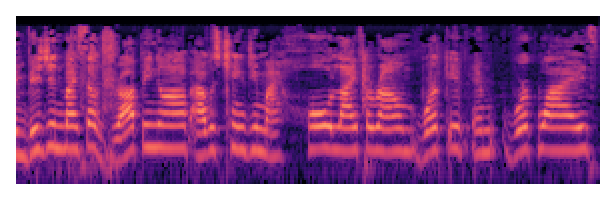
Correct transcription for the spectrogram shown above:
envisioned myself dropping off. I was changing my whole life around work it and work wise.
